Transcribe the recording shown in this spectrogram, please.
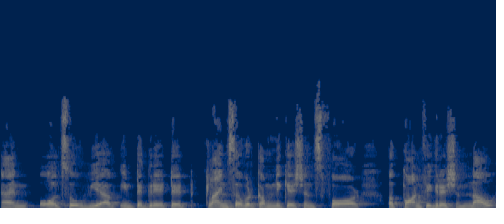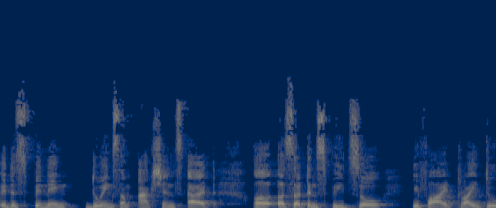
and also we have integrated client server communications for a configuration. Now it is spinning, doing some actions at uh, a certain speed. So if I try to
